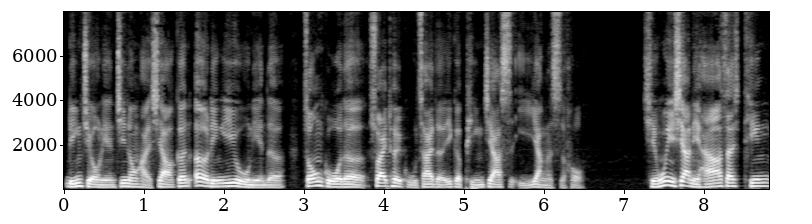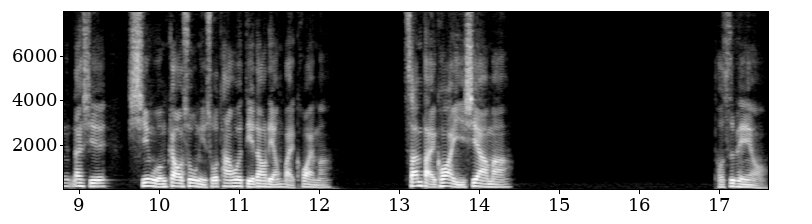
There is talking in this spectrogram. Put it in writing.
零九年金融海啸、跟二零一五年的中国的衰退股灾的一个评价是一样的时候，请问一下，你还要再听那些新闻告诉你说它会跌到两百块吗？三百块以下吗？投资朋友，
